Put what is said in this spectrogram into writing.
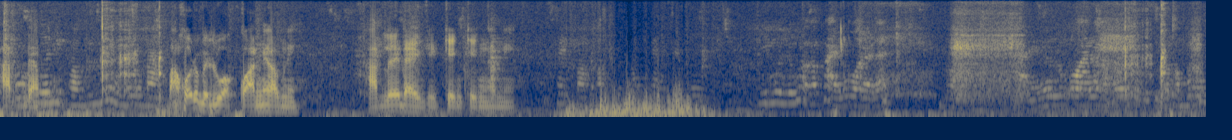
ผัดแบบบางคนเอาไปลวกก่อนนะครับนี่ผัดเลยได้จริงเก่งๆครับนี่ที่มือนึงเขาก็ขายลูกออยเลยนะขายลูกออยแล้วก็ไปสิบกระมุก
